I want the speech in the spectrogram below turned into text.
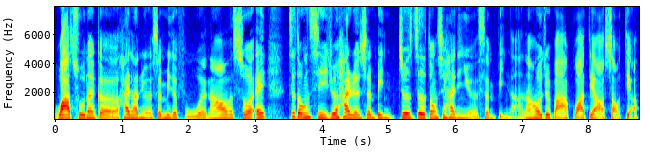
挖出那个害他女儿生病的符文，然后说：“哎，这东西就害人生病，就是这东西害你女儿生病啊。”然后就把它刮掉、烧掉，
